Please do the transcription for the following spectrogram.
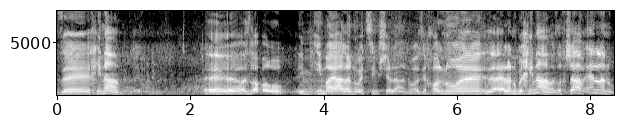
זה חינם. אה, אז לא ברור, אם, אם היה לנו עצים שלנו, אז יכולנו, אה, זה היה לנו בחינם, אז עכשיו אין לנו.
